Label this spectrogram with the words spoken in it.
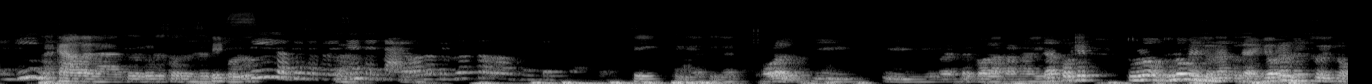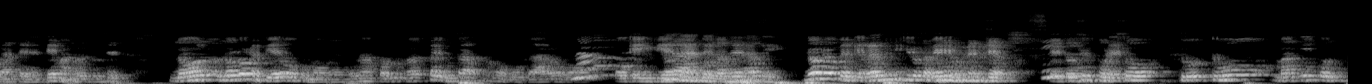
en fin. La cábala, todas algunas cosas de ese tipo, ¿no? Sí, lo que se presenta, el tarot, lo que yo todo me interesa. Sí, genial, genial. Órale, y, y respecto a la carnalidad, porque tú lo, tú lo mencionaste, o sea, yo realmente soy ignorante en el tema, ¿no? Entonces, no, no lo refiero como de una forma, no es preguntas como vulgar o, o que infiera cosas de esas. No, no, pero que realmente quiero saber, sí, Entonces, por eso tú, tú más bien con,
